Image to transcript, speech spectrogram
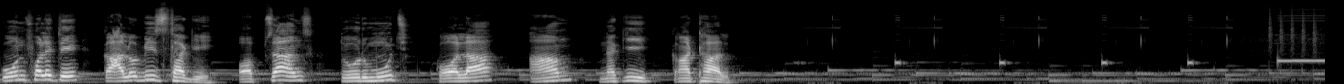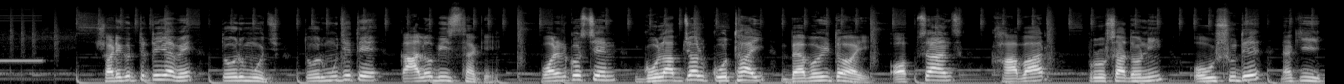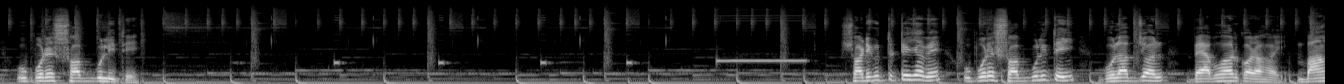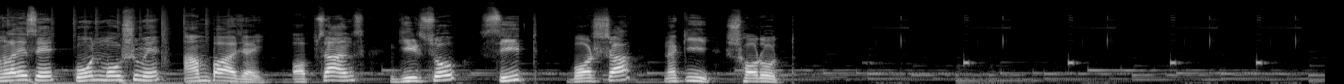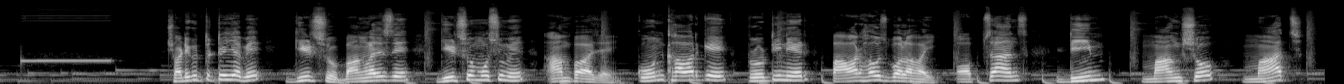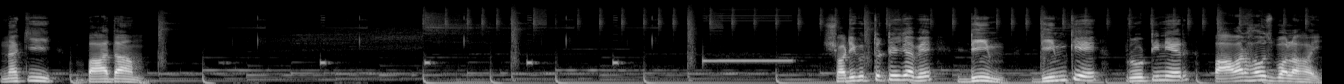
কোন ফলেতে কালো বীজ থাকে? অপশানস তরমুজ, কলা, আম নাকি কাঁঠাল? সঠিক উত্তরটি যাবে তরমুজ। তরমুজেতে কালো বীজ থাকে। পরের কোশ্চেন গোলাপ জল কোথায় ব্যবহৃত হয়? অপশানস খাবার, প্রসাধনী, ঔষধে নাকি উপরের সবগুলিতে? সঠিক উত্তরটি যাবে উপরের সবগুলিতেই গোলাপ জল ব্যবহার করা হয়। বাংলাদেশে কোন মৌসুমে আম পাওয়া যায়? অপশানস, গ্রীষ্ম, শীত, বর্ষা নাকি শরৎ? সঠিক উত্তরটি হয়ে যাবে গ্রীষ্ম। বাংলাদেশে গ্রীষ্ম মৌসুমে আম পাওয়া যায়। কোন খাবারকে প্রোটিনের পাওয়ার হাউস বলা হয়। অপশানস ডিম, মাংস, মাছ নাকি বাদাম? সঠিক উত্তরটি হয়ে যাবে ডিম। ডিমকে প্রোটিনের পাওয়ার হাউস বলা হয়।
